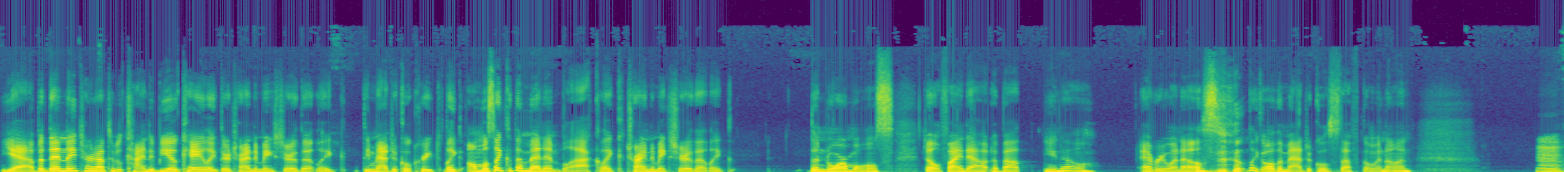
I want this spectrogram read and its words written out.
Yeah, but then they turn out to kind of be okay. Like they're trying to make sure that like the magical creature, like almost like the Men in Black, like trying to make sure that like the normals don't find out about you know everyone else, like all the magical stuff going on. Mm,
